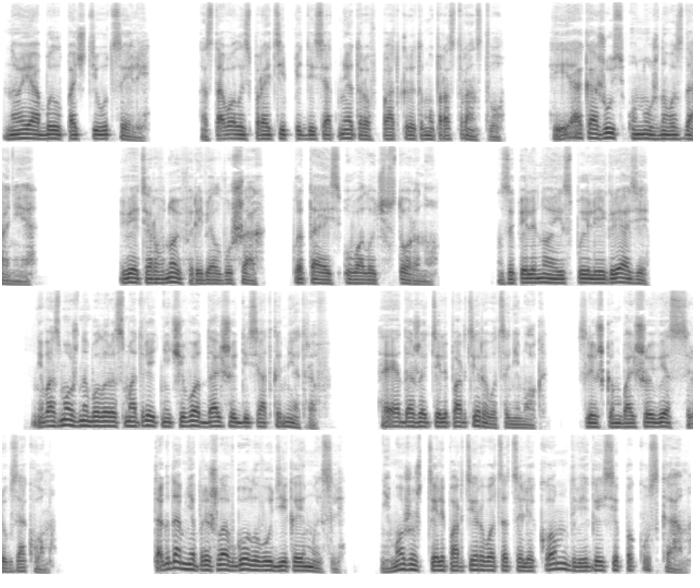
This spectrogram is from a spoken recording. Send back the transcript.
Но я был почти у цели. Оставалось пройти 50 метров по открытому пространству, и я окажусь у нужного здания. Ветер вновь ревел в ушах, пытаясь уволочь в сторону. За пеленой из пыли и грязи невозможно было рассмотреть ничего дальше десятка метров. А я даже телепортироваться не мог, слишком большой вес с рюкзаком. Тогда мне пришла в голову дикая мысль. Не можешь телепортироваться целиком, двигайся по кускам.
